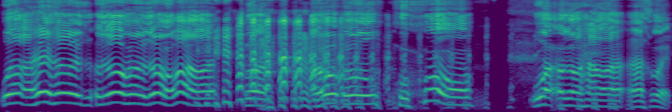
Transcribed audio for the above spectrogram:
Well, I hate her. Oh, oh, oh, oh, oh, what? uh, How I quit?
